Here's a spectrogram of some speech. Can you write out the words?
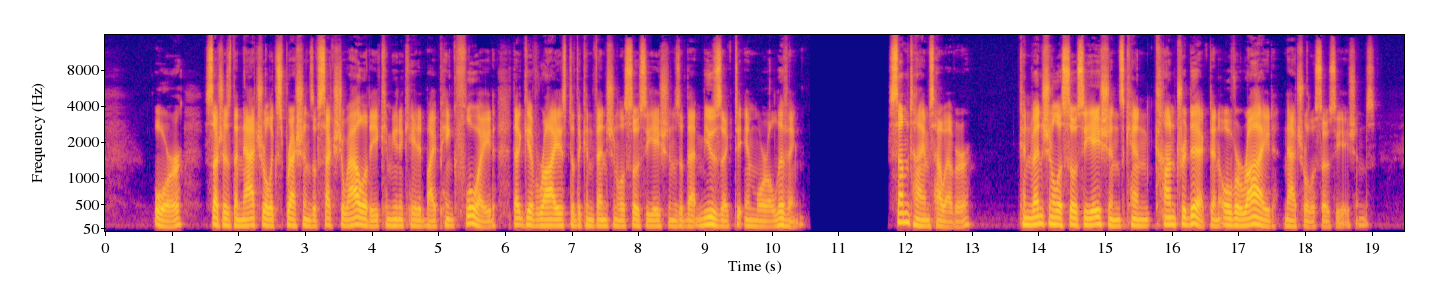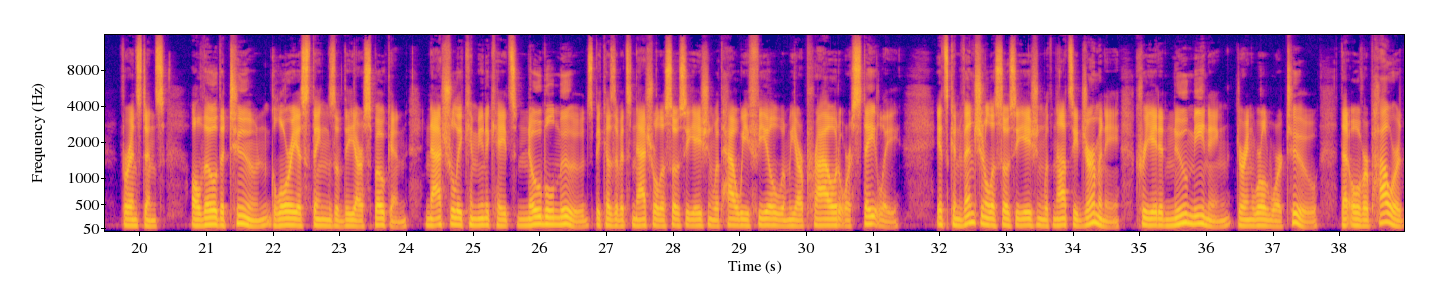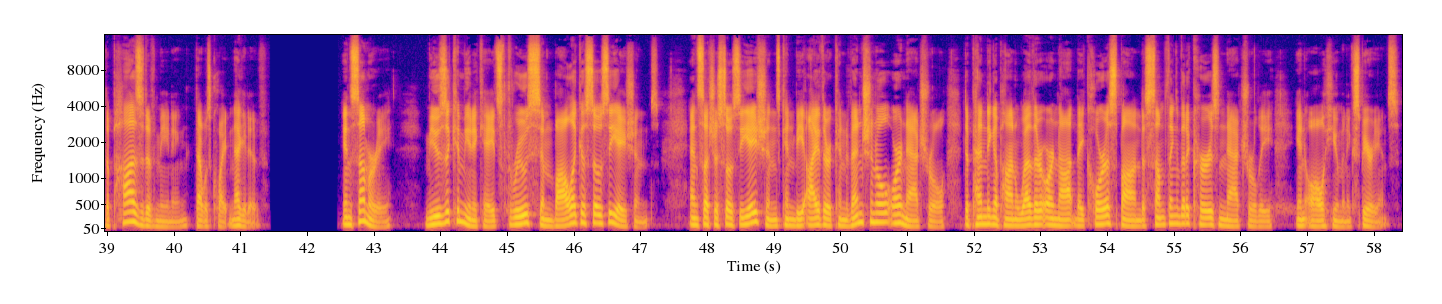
Or, such as the natural expressions of sexuality communicated by Pink Floyd that give rise to the conventional associations of that music to immoral living. Sometimes, however, conventional associations can contradict and override natural associations. For instance, although the tune, Glorious Things of Thee Are Spoken, naturally communicates noble moods because of its natural association with how we feel when we are proud or stately, its conventional association with Nazi Germany created new meaning during World War II that overpowered the positive meaning that was quite negative. In summary, music communicates through symbolic associations and such associations can be either conventional or natural, depending upon whether or not they correspond to something that occurs naturally in all human experience.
